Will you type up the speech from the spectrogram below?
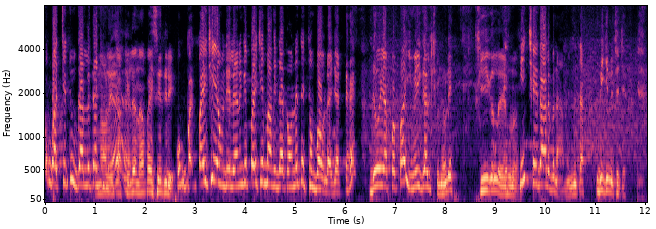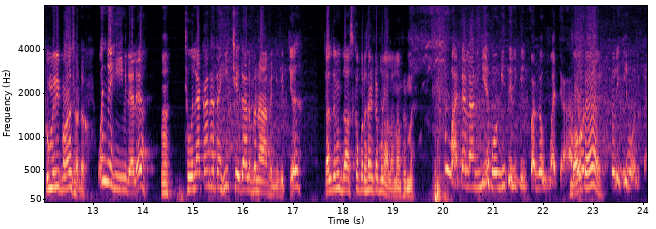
ਉਹ ਬੱਚੇ ਤੂੰ ਗੱਲ ਤਾਂ ਨਾਲੇ ਸੁਣ ਚੱਕ ਕੇ ਲੈਣਾ ਪੈਸੇ ਤੇਰੇ। ਉਹ ਪ- ਪੈਸੇ ਆਉਂਦੇ ਲੈਣਗੇ ਪੈਸੇ ਮੰਗਦਾ ਕੌਣ ਹੈ? ਤੇ ਤੂੰ ਬੌਲਾ ਜੱਟ ਹੈ? ਦੋ ਆਪਾਂ ਭਾਈ ਮੇਰੀ ਗੱਲ ਸੁਣੋ ਲੈ। ਕੀ ਗੱਲ ਹੈ ਹੁਣ? ਹਿੱਛੇ ਦਾਲ ਬਣਾ ਮੈਨੂੰ ਤਾਂ ਬਿਜਨਸ ਚ। ਤੂੰ ਮੇਰੀ ਬਾਹ ਛੱਡ। ਉਹ ਨਹੀਂ ਮਿਲਿਆ ਲੈ ਹਾਂ। ਛੋਲਾ ਕਾਨਾ ਤਾਂ ਹਿੱਛੇ ਦਾਲ ਬਣਾ ਮੈਨੂੰ ਵਿੱਚ। ਚੱਲ ਤੈਨੂੰ 10% ਬਣਾ ਲੈਣਾ ਫਿਰ ਮੈਂ। ਮਾਤਾ ਲਾਨੀ ਇਹ ਹੋਗੀ ਤੇਰੀ ਕਿਰਪਾ ਗਊ ਮਾਤਾ। ਬਹੁਤ ਹੈ। ਥੋੜੀ ਜੀ ਹੋਲ ਕਰ।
